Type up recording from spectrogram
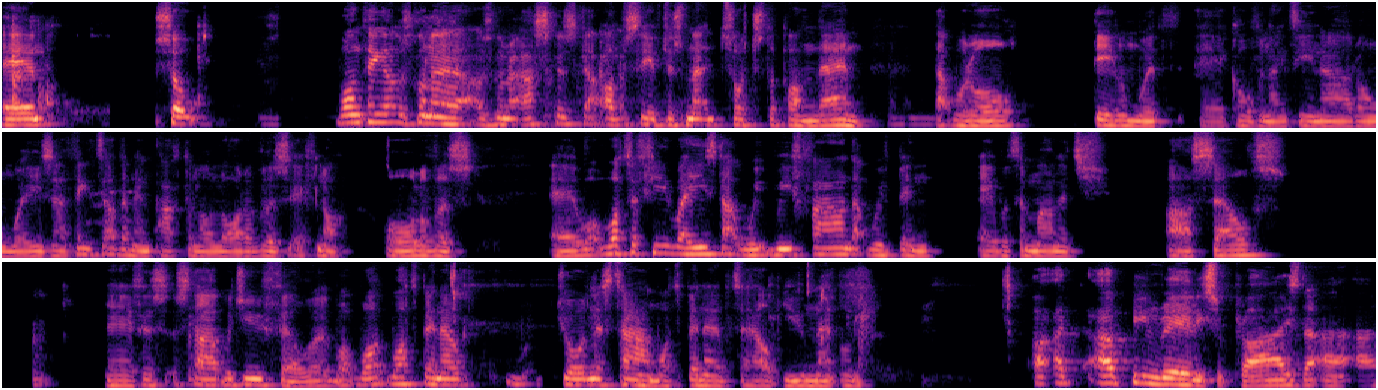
Um so one thing i was gonna i was gonna ask is obviously i've just met and touched upon then that we're all dealing with uh, covid-19 in our own ways and i think it's had an impact on a lot of us if not all of us uh, what, what's a few ways that we, we found that we've been able to manage ourselves. if I start with you, Phil, uh, what, what, what's been out during this time? What's been able to help you mentally? I, have been really surprised that I,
